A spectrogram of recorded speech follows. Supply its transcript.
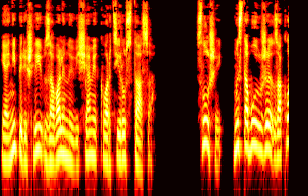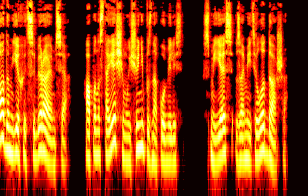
И они перешли в заваленную вещами квартиру Стаса. «Слушай, мы с тобой уже закладом ехать собираемся, а по-настоящему еще не познакомились», – смеясь, заметила Даша.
